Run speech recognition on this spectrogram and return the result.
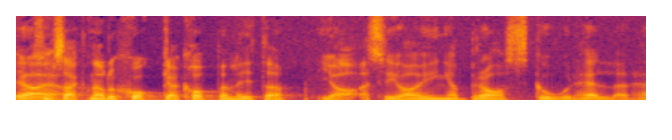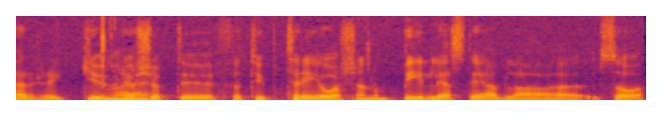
Ja, som ja. sagt, när du chockar kroppen lite. Ja, alltså jag har ju inga bra skor heller. Herregud. Nej. Jag köpte för typ tre år sedan de billigaste jävla så,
